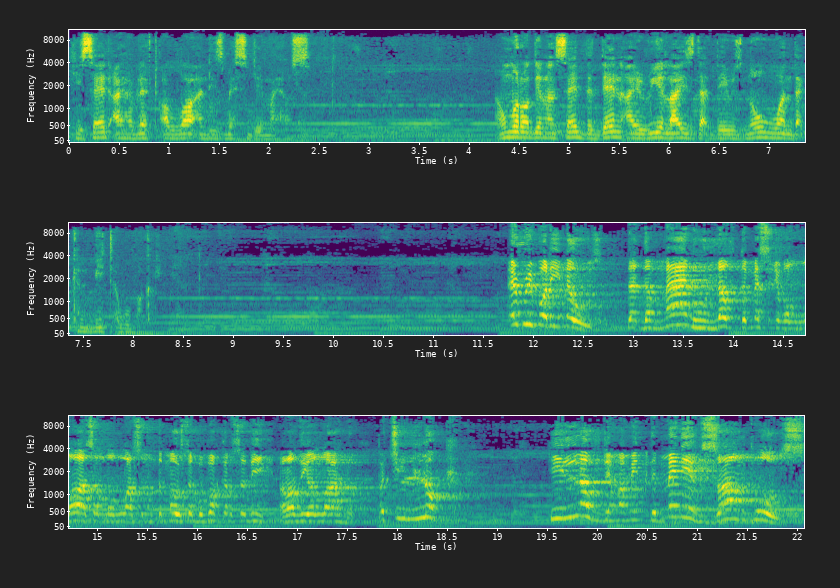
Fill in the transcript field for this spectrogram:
He said, I have left Allah and His Messenger in my house. Umar radiallahu anh said that then I realized that there is no one that can beat Abu Bakr. Everybody knows that the man who loved the message of Allah wasallam the most, Abu Bakr Siddiq anhu. But you look, he loved him. I mean, the many examples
